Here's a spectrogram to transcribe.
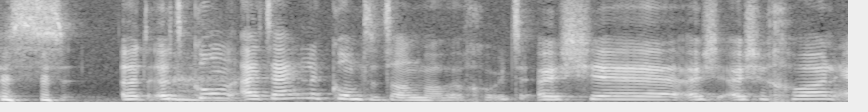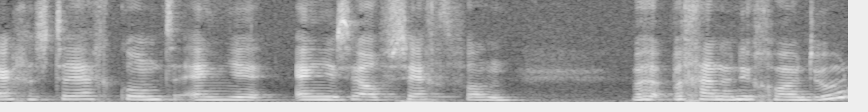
is. Het, het uiteindelijk komt het allemaal wel goed. Als je, als je, als je gewoon ergens terechtkomt en, je, en jezelf zegt van... We, we gaan het nu gewoon doen.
